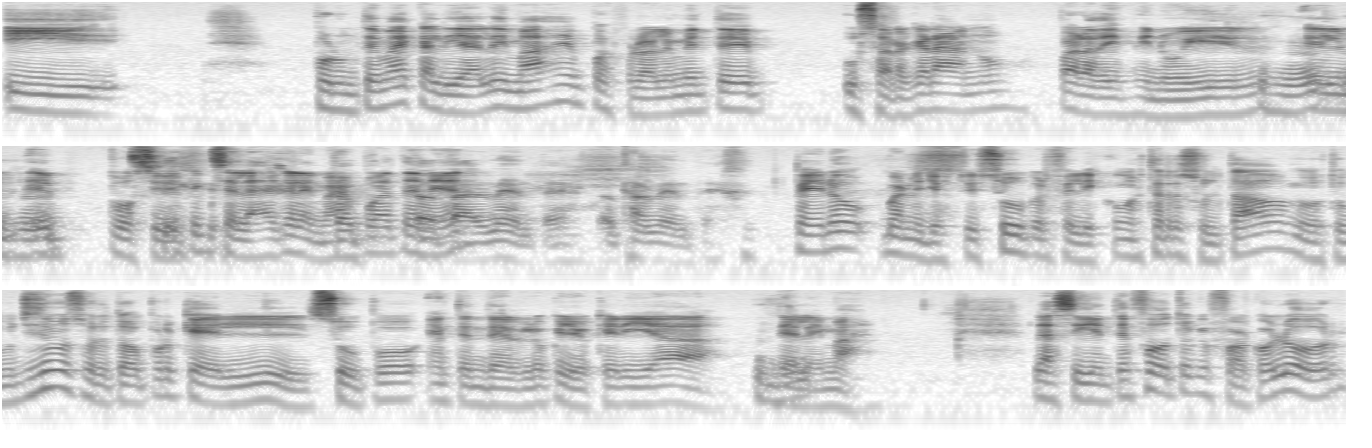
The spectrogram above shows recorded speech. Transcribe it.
y por un tema de calidad de la imagen, pues probablemente usar grano para disminuir el, posible Sí. pixelaje que la imagen pueda tener. Totalmente, totalmente. Pero bueno, yo estoy súper feliz con este resultado. Me gustó muchísimo, sobre todo porque él supo entender lo que yo quería de la imagen. La siguiente foto, que fue a color,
